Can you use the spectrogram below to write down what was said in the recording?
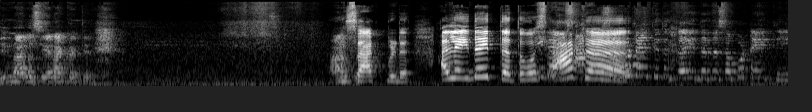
ಇನ್ನು ಬ್ಯಾಲೆನ್ಸ್ ಏನಾಕತ್ತೆ? ಸಾಕ್ ಬಿಡು. ಅಲ್ಲೇ ಇದೈತ ತಗೋ ಸಾಕ ಸಪೋರ್ಟ್ ಐತಿ ಸಪೋರ್ಟ್ ಐತಿ.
